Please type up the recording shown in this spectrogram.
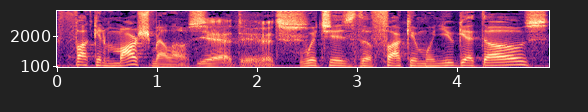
fucking marshmallows. Yeah, dude. It's Which is the fucking when you get those.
